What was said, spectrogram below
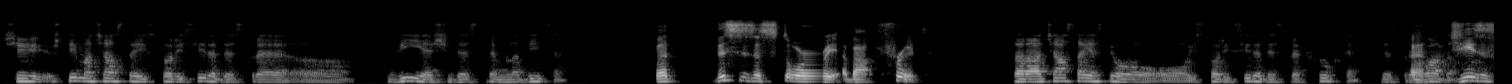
Și știm această istorisire despre uh, vie și despre mlădițe. But this is a story about fruit. Dar aceasta este o, o istorisire despre fructe, despre Uh, roadă. Jesus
